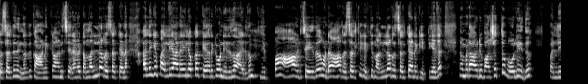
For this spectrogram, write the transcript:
റിസൾട്ട് നിങ്ങൾക്ക് കാണി കാണിച്ചു തരാൻ കേട്ടോ. നല്ല റിസൾട്ടാണ് അല്ലെങ്കിൽ പല്ലിയാണേലൊക്കെ കയറിക്കൊണ്ടിരുന്നതായിരുന്നു ഇപ്പം ആ ഒരു ചെയ്തത് കൊണ്ട് ആ റിസൾട്ട് കിട്ടി. നല്ല റിസൾട്ടാണ് കിട്ടിയത്. നമ്മുടെ ആ ഒരു വശത്ത് പോലും ഇത് വലിയ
